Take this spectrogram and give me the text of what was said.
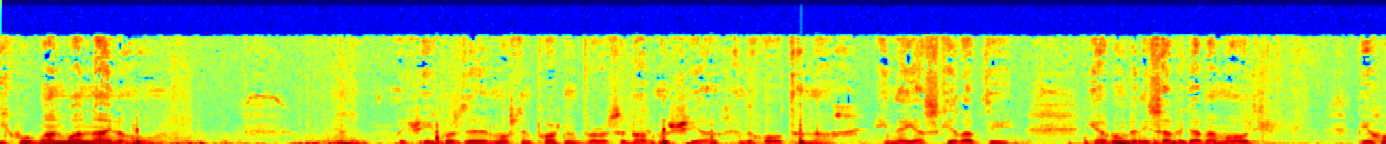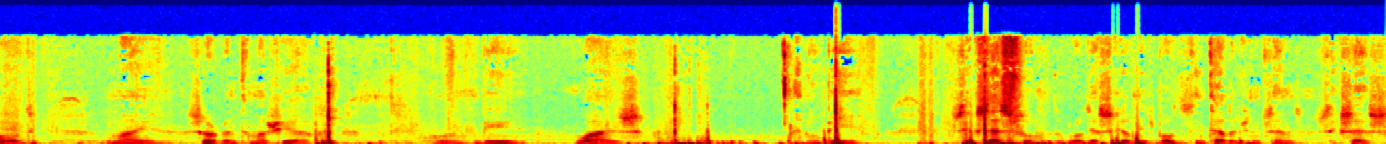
equal 1190, which equals the most important verse about Mashiach in the whole Tanakh. Hine yaskil avdi yarum v'nisav Behold, my servant Mashiach will be wise and will be successful. The word yaskil means both intelligence and success.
